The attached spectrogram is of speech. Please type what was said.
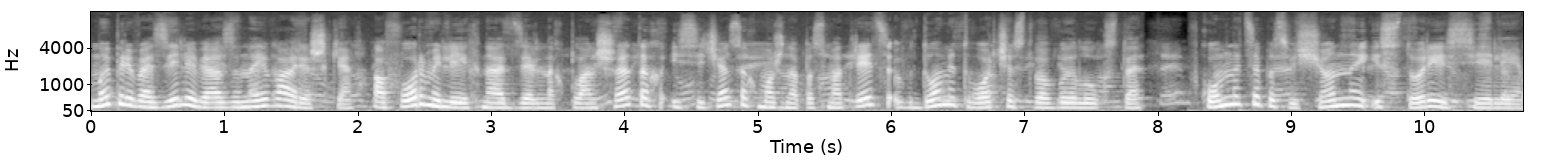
Мы привозили вязаные варежки, оформили их на отдельных планшетах, и сейчас их можно посмотреть в Доме творчества в Илуксте, в комнате, посвященной истории Селии.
